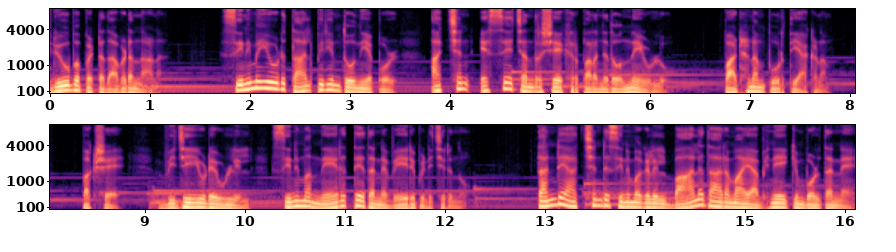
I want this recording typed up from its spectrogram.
രൂപപ്പെട്ടത് അവിടെന്നാണ്. സിനിമയോട് താൽപ്പര്യം തോന്നിയപ്പോൾ അച്ഛൻ എസ് എ ചന്ദ്രശേഖർ പറഞ്ഞതൊന്നേയുള്ളൂ പഠനം പൂർത്തിയാക്കണം. പക്ഷേ വിജയിയുടെ ഉള്ളിൽ സിനിമ നേരത്തെ തന്നെ വേര് പിടിച്ചിരുന്നു. തന്റെ അച്ഛന്റെ സിനിമകളിൽ ബാലതാരമായി അഭിനയിക്കുമ്പോൾ തന്നെ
